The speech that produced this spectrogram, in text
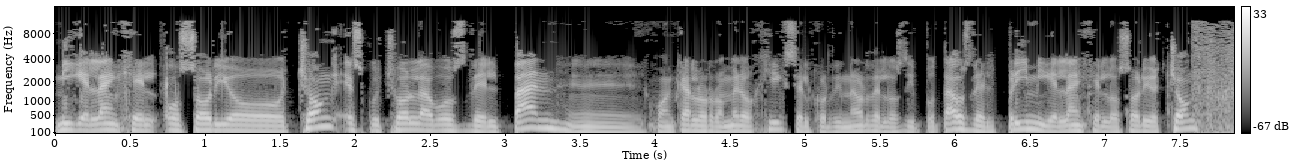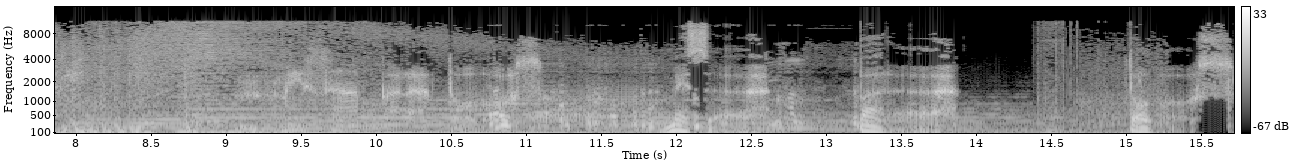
Miguel Ángel Osorio Chong, escuchó la voz del PAN, eh, Juan Carlos Romero Hicks, el coordinador de los diputados del PRI, Miguel Ángel Osorio Chong. Mesa para todos. Mesa para todos.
